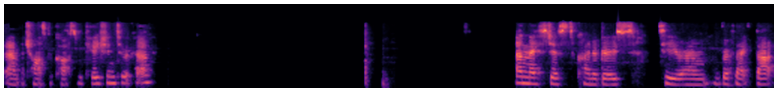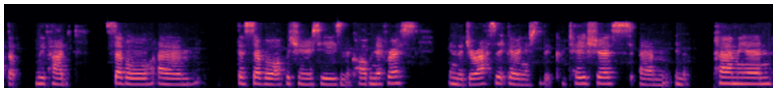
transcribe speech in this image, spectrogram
um, a chance for karstification to occur. And this just kind of goes to um, reflect that, that we've had several um, there's several opportunities in the Carboniferous in the Jurassic, going into the Cretaceous, um, in the Permian,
